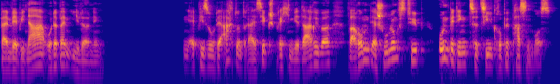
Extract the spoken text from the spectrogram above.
beim Webinar oder beim E-Learning. In Episode 38 sprechen wir darüber, warum der Schulungstyp unbedingt zur Zielgruppe passen muss.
